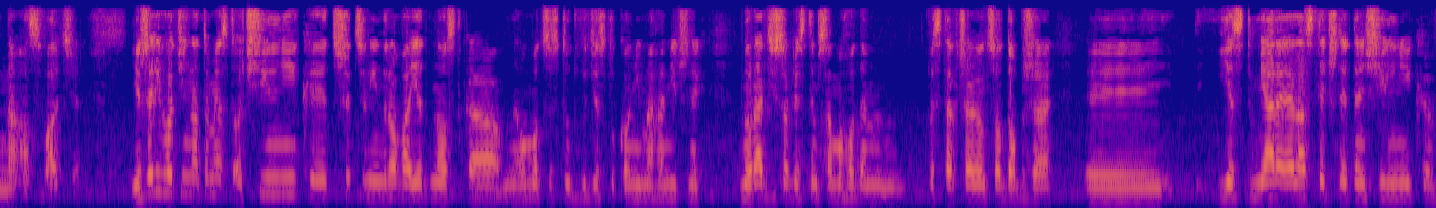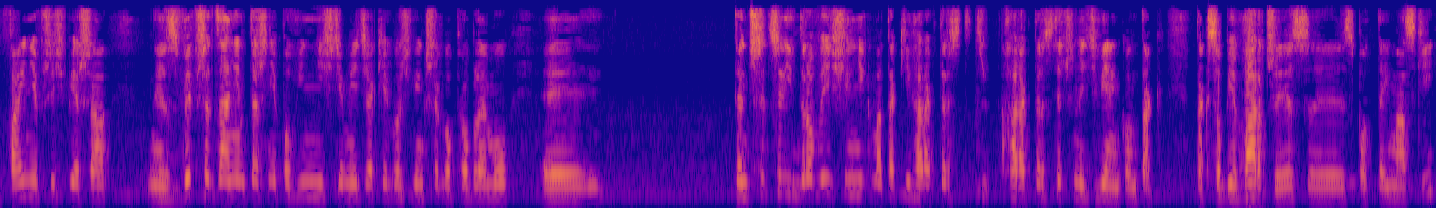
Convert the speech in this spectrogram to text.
na asfalcie. Jeżeli chodzi natomiast o silnik, y, trzycylindrowa jednostka o mocy 120 koni mechanicznych, no radzi sobie z tym samochodem wystarczająco dobrze. Y, Jest w miarę elastyczny ten silnik, fajnie przyspiesza. Y, Z wyprzedzaniem też nie powinniście mieć jakiegoś większego problemu. Ten trzycylindrowy silnik ma taki charakterystyczny, dźwięk, on tak, tak sobie warczy z, spod tej maski.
